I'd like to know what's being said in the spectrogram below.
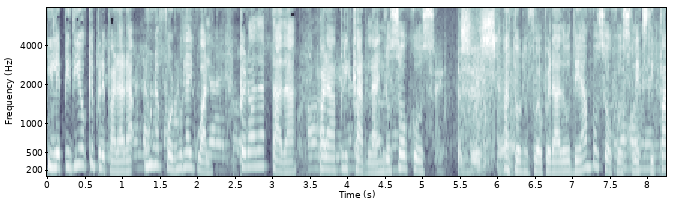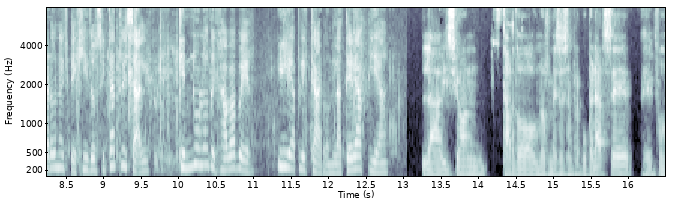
y le pidió que preparara una fórmula igual, pero adaptada para aplicarla en los ojos. Antonio fue operado de ambos ojos, le extirparon el tejido cicatrizal que no lo dejaba ver y le aplicaron la terapia. La visión tardó unos meses en recuperarse, eh, fue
